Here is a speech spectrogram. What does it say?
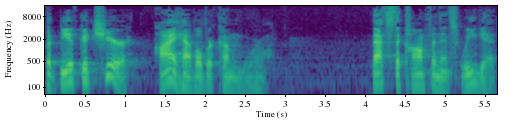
but be of good cheer. I have overcome the world. That's the confidence we get.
